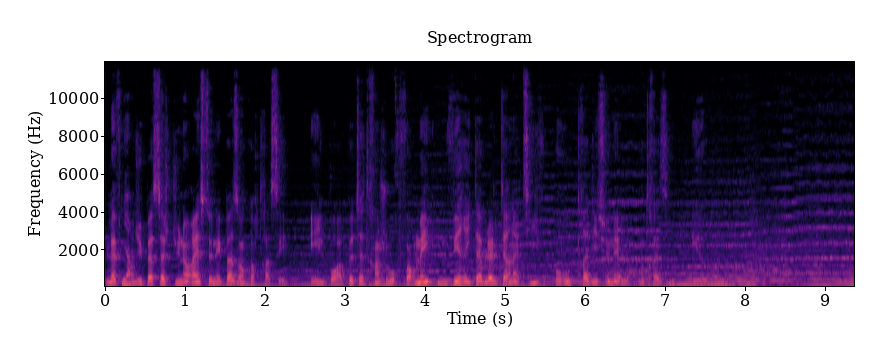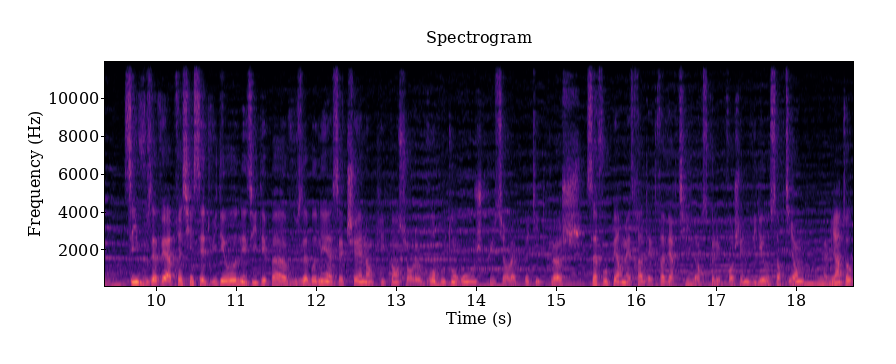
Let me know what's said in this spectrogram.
l'avenir du passage du Nord-Est n'est pas encore tracé, et il pourra peut-être un jour former une véritable alternative aux routes traditionnelles entre Asie et Europe. Si vous avez apprécié cette vidéo, n'hésitez pas à vous abonner à cette chaîne en cliquant sur le gros bouton rouge puis sur la petite cloche, ça vous permettra d'être averti lorsque les prochaines vidéos sortiront. A bientôt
